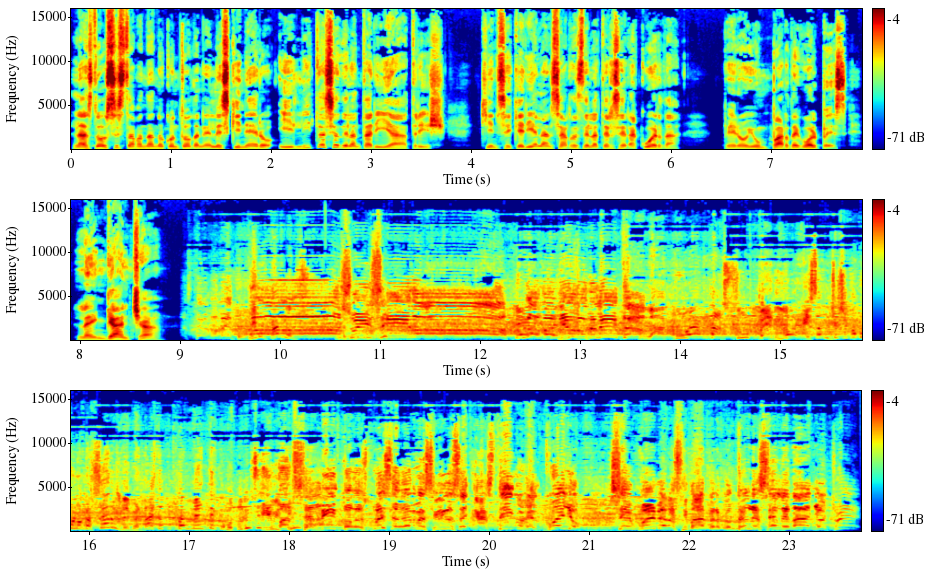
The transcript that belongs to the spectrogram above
Las dos estaban dando con todo en el esquinero y Lita se adelantaría a Trish, quien se quería lanzar desde la tercera cuerda, pero y un par de golpes la engancha. ¡Suicida! ¡La maniobra de Lita! La cuerda muchacha, ¿cómo logra hacerlo? De verdad, está totalmente, como tú dices, Y suicida. Marcelito, después de haber recibido ese castigo en el cuello, se vuelve a lastimar, pero con tal de hacerle daño a Trish.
